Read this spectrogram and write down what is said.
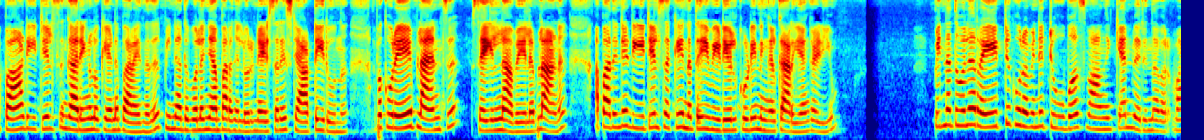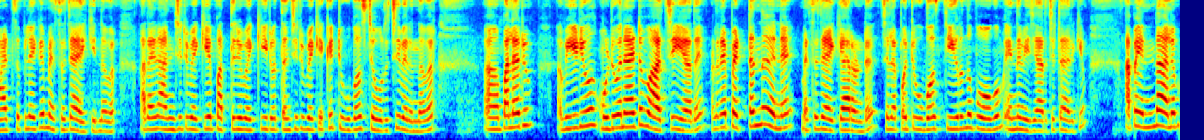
അപ്പോൾ ആ ഡീറ്റെയിൽസും കാര്യങ്ങളൊക്കെയാണ് പറയുന്നത്. പിന്നെ അതുപോലെ ഞാൻ പറഞ്ഞല്ലോ ഒരു നഴ്സറി സ്റ്റാർട്ട് ചെയ്തു എന്ന് അപ്പോൾ കുറേ പ്ലാന്റ്സ് സെയിലിന് അവൈലബിൾ ആണ്. അപ്പോൾ അതിന്റെ ഡീറ്റെയിൽസ് ഒക്കെ ഇന്നത്തെ ഈ വീഡിയോയിൽ കൂടി നിങ്ങൾക്ക് അറിയാൻ കഴിയും. പിന്നെ അതുപോലെ റേറ്റ് കുറവിന്റെ ട്യൂബേഴ്സ് വാങ്ങിക്കാൻ വരുന്നവർ വാട്സപ്പിലേക്ക് മെസ്സേജ് അയക്കുന്നവർ അതായത് അഞ്ച് രൂപയ്ക്ക് പത്ത് രൂപയ്ക്ക് ഇരുപത്തഞ്ച് രൂപയ്ക്കൊക്കെ ട്യൂബേഴ്സ് ചോദിച്ച് വരുന്നവർ പലരും വീഡിയോ മുഴുവനായിട്ട് വാച്ച് ചെയ്യാതെ വളരെ പെട്ടെന്ന് തന്നെ മെസ്സേജ് അയക്കാറുണ്ട്. ചിലപ്പോൾ ട്യൂബേഴ്സ് തീർന്നു പോകും എന്ന് വിചാരിച്ചിട്ടായിരിക്കും. അപ്പോൾ എന്തായാലും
